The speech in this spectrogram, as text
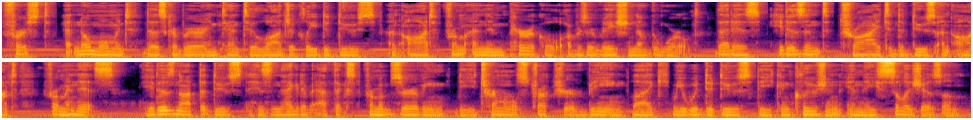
First, at no moment does Cabrera intend to logically deduce an ought from an empirical observation of the world. That is, he doesn't try to deduce an ought from an is. He does not deduce his negative ethics from observing the terminal structure of being like we would deduce the conclusion in a syllogism.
